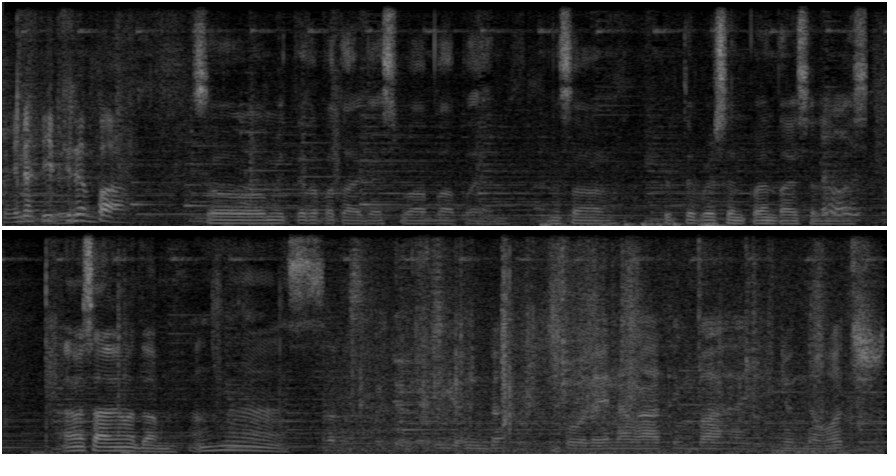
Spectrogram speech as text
May natitira pa. So, may tira pa tayo guys, baba pa yan. Nasa 50% pa yan tayo sa labas. Ano sabi madam? Ang nas. Ganda. Kulay ng ating bahay. Yung the watch.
